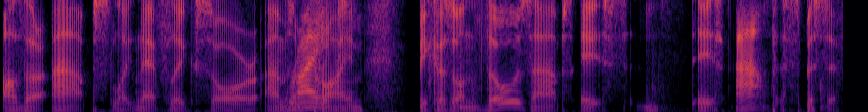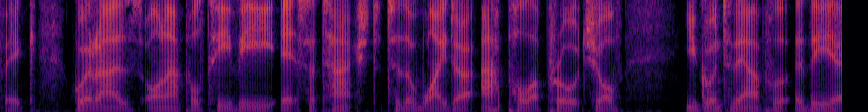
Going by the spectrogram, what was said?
other apps like Netflix or Amazon Right. Prime. Because on those apps, it's it's app specific, whereas on Apple TV, it's attached to the wider Apple approach of you go into the Apple the uh,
